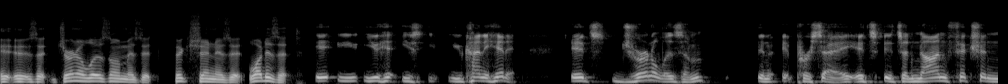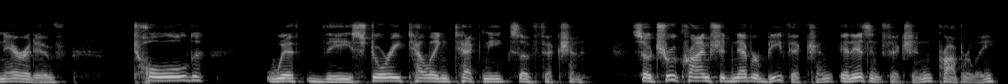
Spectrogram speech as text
Is it journalism? Is it fiction? Is it what is it? it you, you hit you you kind of hit it. It's journalism in per se. It's it's a nonfiction narrative told with the storytelling techniques of fiction. So true crime should never be fiction. It isn't fiction properly.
